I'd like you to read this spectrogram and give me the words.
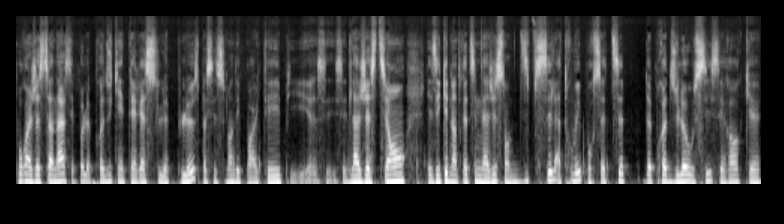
pour un gestionnaire, c'est pas le produit qui intéresse le plus parce que c'est souvent des parties, puis euh, c'est c'est de la gestion. Les équipes d'entretien ménager sont difficiles à trouver pour ce type de produit-là aussi. C'est rare que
